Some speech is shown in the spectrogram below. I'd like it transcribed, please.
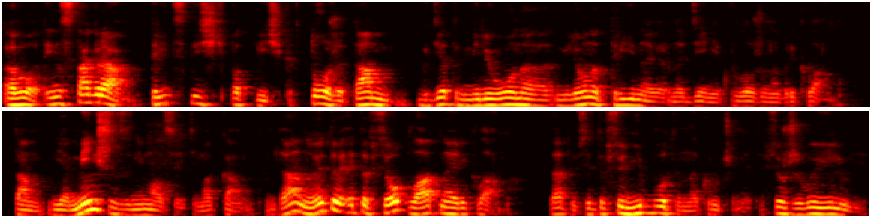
Вот, Инстаграм, 30 тысяч подписчиков, тоже там где-то миллиона, миллиона три, наверное, денег вложено в рекламу. Там я меньше занимался этим аккаунтом, да, но это, это все платная реклама, да, то есть это все не боты накручены, это все живые люди.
